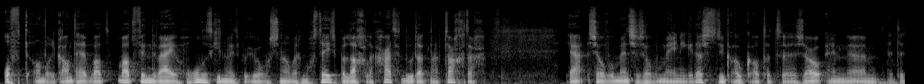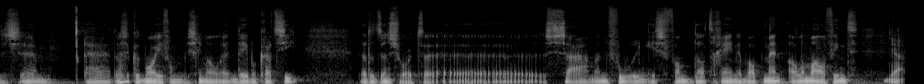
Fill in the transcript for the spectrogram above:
of de andere kant, hè, wat, wat vinden wij 100 km per uur op een snelweg nog steeds belachelijk hard? Doe dat naar 80. Ja, zoveel mensen, zoveel meningen. Dat is natuurlijk ook altijd eh, zo. En ehm, het is, ehm, eh, dat is ook het mooie van misschien wel een democratie. Dat het een soort eh, samenvoering is van datgene wat men allemaal vindt. Ja,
